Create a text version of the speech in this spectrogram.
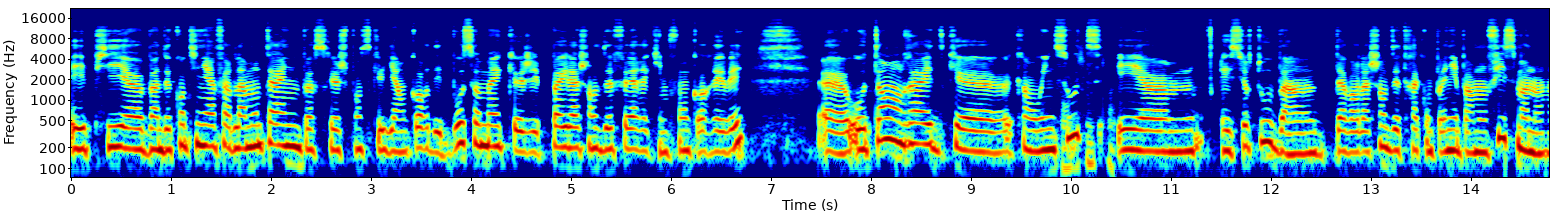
Et puis, euh, ben, de continuer à faire de la montagne parce que je pense qu'il y a encore des beaux sommets que j'ai pas eu la chance de faire et qui me font encore rêver. Euh, autant en ride qu'en wingsuit. Et, euh, et surtout, ben, d'avoir la chance d'être accompagné par mon fils maintenant.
